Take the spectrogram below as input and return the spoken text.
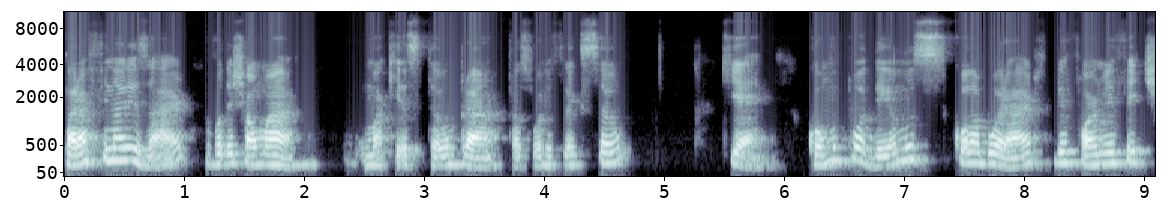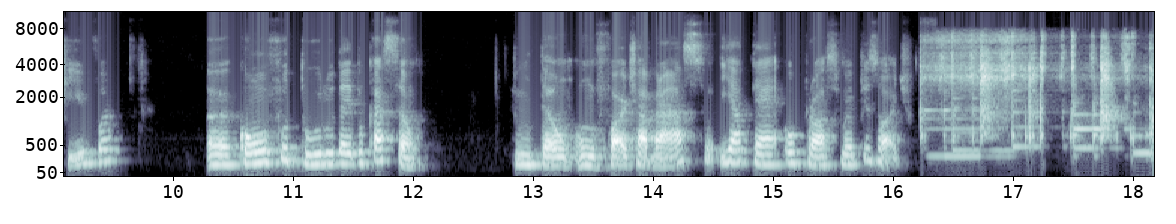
Para finalizar, eu vou deixar uma, uma questão para a sua reflexão, que é como podemos colaborar de forma efetiva uh, com o futuro da educação. Então, um forte abraço e até o próximo episódio. ピ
